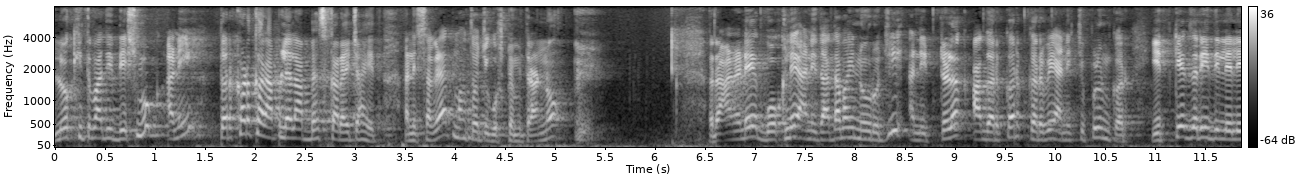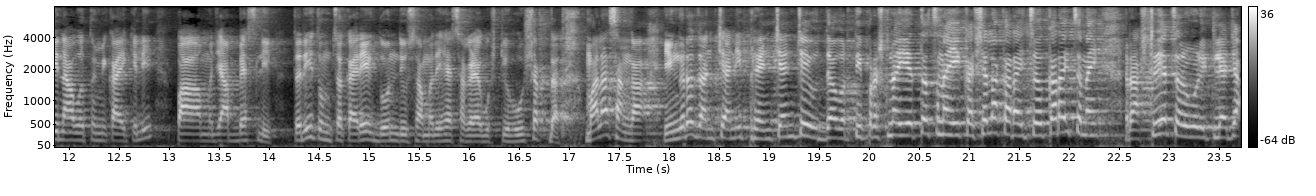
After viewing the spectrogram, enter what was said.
लोकहितवादी देशमुख आणि तरखडकर आपल्याला अभ्यास करायचे आहेत. आणि सगळ्यात महत्त्वाची गोष्ट मित्रांनो रानडे गोखले आणि दादाभाई नौरोजी आणि टिळक आगरकर कर्वे आणि चिपळूणकर इतके जरी दिलेली नावं तुम्ही काय केली पा म्हणजे अभ्यासली तरी तुमचं कार्य एक दोन दिवसामध्ये ह्या सगळ्या गोष्टी होऊ शकतात. मला सांगा इंग्रजांच्या आणि फ्रेंचांच्या युद्धावरती प्रश्न येतच नाही कशाला करायचं? करायचं नाही. राष्ट्रीय चळवळीतल्या ज्या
